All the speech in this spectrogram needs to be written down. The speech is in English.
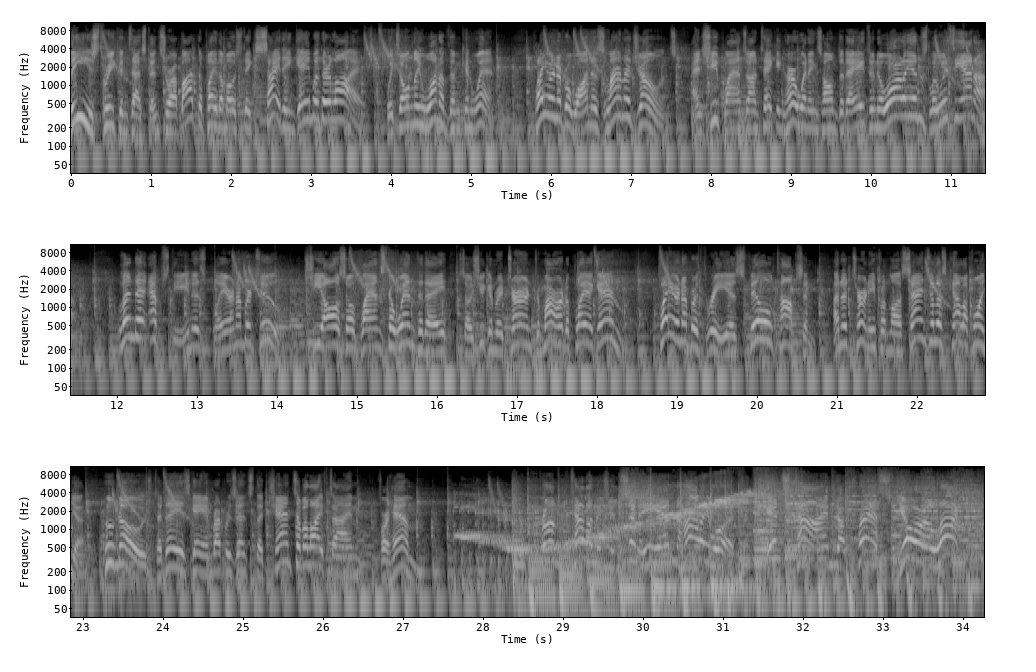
These three contestants are about to play the most exciting game of their lives, which only one of them can win. Player number one is Lana Jones, and she plans on taking her winnings home today to New Orleans, Louisiana. Linda Epstein is player number two. She also plans to win today so she can return tomorrow to play again. Player number three is Phil Thompson, an attorney from Los Angeles, California, who knows today's game represents the chance of a lifetime for him. From Television City in Hollywood, it's time to press your luck.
